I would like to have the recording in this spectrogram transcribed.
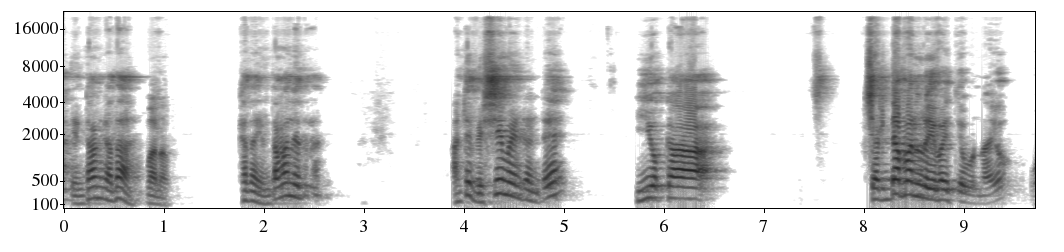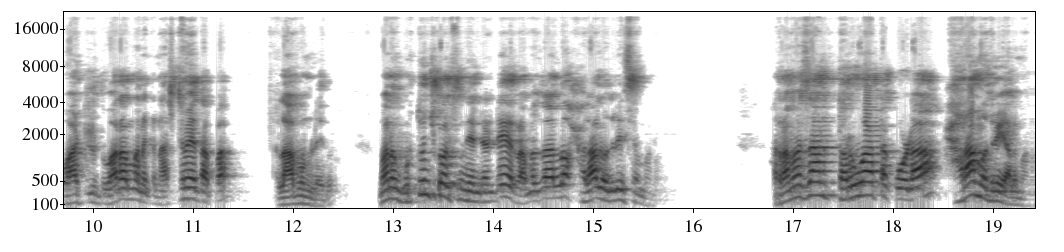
వింటాం కదా? మనం. కదా ఇంతమంది ఎదురా అంటే విషయం ఏంటంటే ఈ యొక్క చెడ్డ పనులు ఏవైతే ఉన్నాయో వాటి ద్వారా మనకు నష్టమే తప్ప లాభం లేదు. మనం గుర్తుంచుకోవాల్సింది ఏంటంటే రమజాన్లో హలాల్ వదిలేసాం మనం. రమజాన్ తరువాత కూడా హరాం వదిలేయాలి మనం.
